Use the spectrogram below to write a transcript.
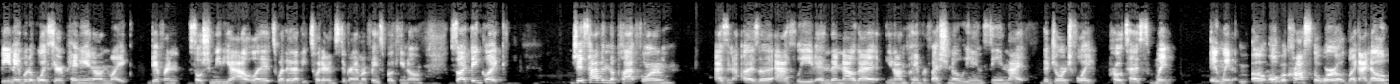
being able to voice your opinion on like different social media outlets, whether that be Twitter, Instagram, or Facebook, you know. So I think like just having the platform as an as an athlete, and then now that you know I'm playing professionally and seeing that the George Floyd protests went it went uh, across the world. Like I know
